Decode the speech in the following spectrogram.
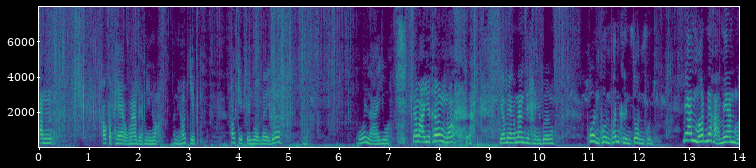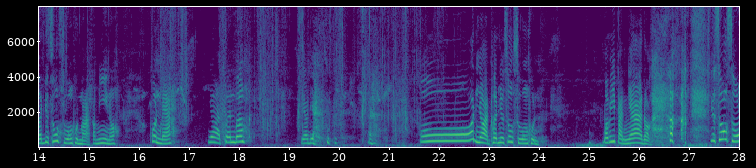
อันเขากับแพรออกมาแบบนี้เนาะอันนี้เขาเก็บเขาเก็บไปลวกได้เด้อโอ้ยหลายอยู่ แต่ว่าอยู่เทิงเนาะเดี๋ยวแม่กำนันสิให้เบิงพุ่นพุ่นเพิ่นขึ้นต้นพุ่นแม่นเมดเนี่ยค่ะแม่นเมดอยู่สูงสูงพุ่นหมากก็มีเนาะพุ่นแม่ยอดเพิ่นเบิงเดี๋ยวเดี๋ยวพุ่นยอดเพิ่นอยู่สูงสูงพุ่นบ่มีปัญญาดอก อยู่สูงสูง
